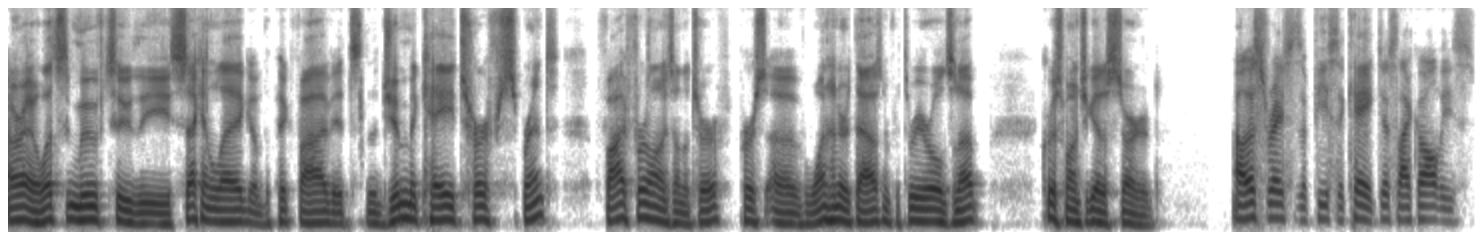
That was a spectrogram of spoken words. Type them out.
All right, well, let's move to the second leg of the pick five. It's the Jim McKay Turf Sprint. Five furlongs on the turf, purse of 100000 for three year olds and up. Chris, why don't you get us started? Oh, this race is a piece of cake, just like all these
